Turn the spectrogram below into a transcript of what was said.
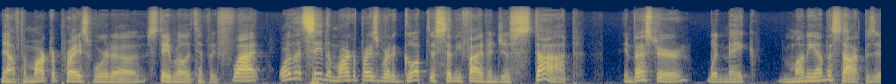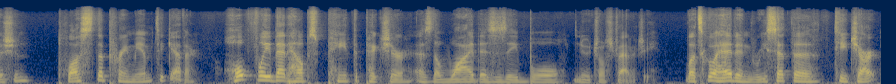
Now, if the market price were to stay relatively flat, or let's say the market price were to go up to 75 and just stop, Investor would make money on the stock position plus the premium together. Hopefully that helps paint the picture as to why this is a bull neutral strategy. Let's go ahead and reset the T chart.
